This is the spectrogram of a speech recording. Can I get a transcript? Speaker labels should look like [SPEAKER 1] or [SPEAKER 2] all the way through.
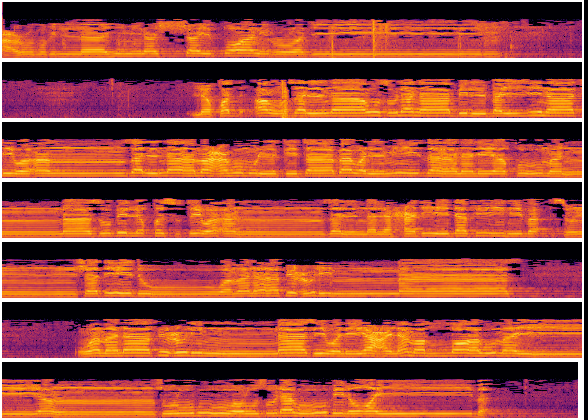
[SPEAKER 1] أعوذ بالله من الشيطان الرجيم. لقد أرسلنا رسلنا بالبينات وأنزلنا معهم الكتاب والميزان ليقوم الناس بالقسط وأنزلنا الحديد فيه بأس شديد ومنافع للناس ومنافع للناس وليعلم الله من ينصره ورسله بالغيب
